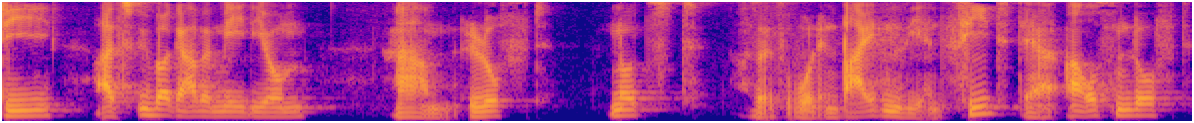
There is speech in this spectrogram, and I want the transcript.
die als Übergabemedium ähm, Luft nutzt, also sowohl in beiden, sie entzieht der Außenluft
